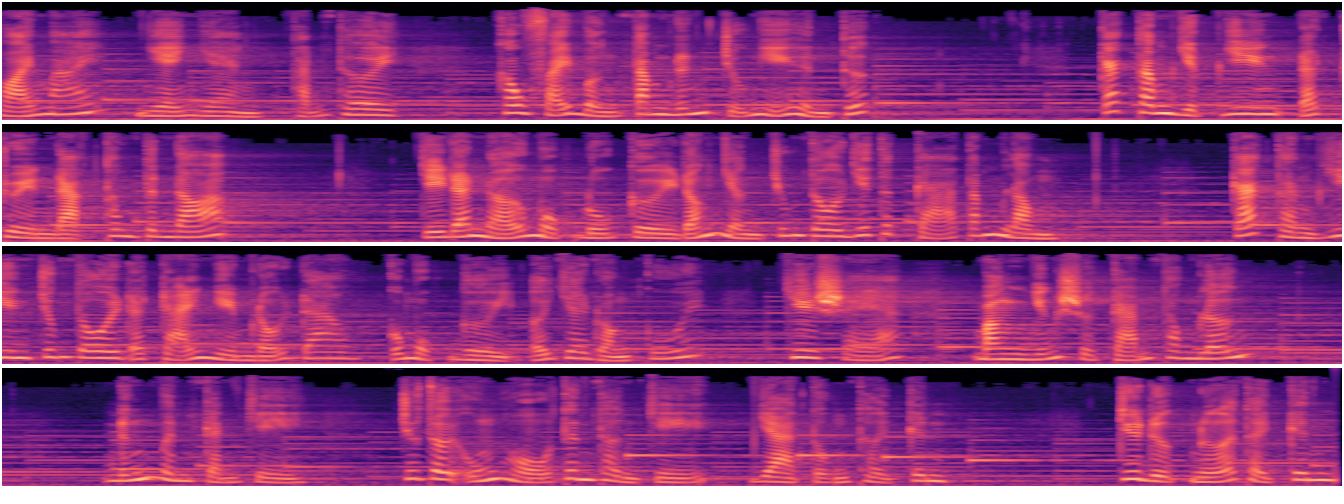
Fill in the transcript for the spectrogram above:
thoải mái, nhẹ nhàng, thảnh thơi, không phải bận tâm đến chủ nghĩa hình thức. Các thông dịch viên đã truyền đạt thông tin đó. Chị đã nở một nụ cười đón nhận chúng tôi với tất cả tấm lòng. Các thành viên chúng tôi đã trải nghiệm nỗi đau của một người ở giai đoạn cuối, chia sẻ bằng những sự cảm thông lớn. Đứng bên cạnh chị, chúng tôi ủng hộ tinh thần chị và tụng thời kinh. Chưa được nửa thời kinh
